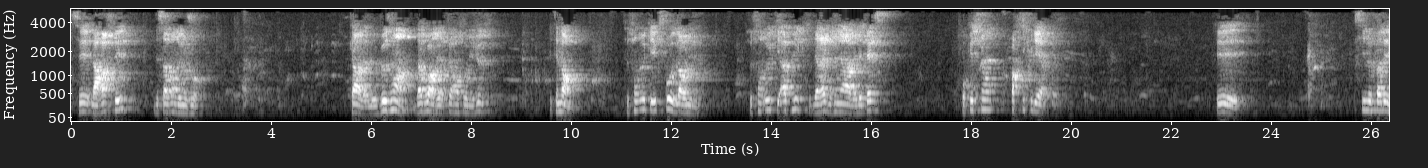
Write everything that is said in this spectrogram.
c'est la rareté des savants de nos jours car le besoin d'avoir des références religieuses est énorme. Ce sont eux qui exposent la religion. Ce sont eux qui appliquent les règles générales et les textes aux questions particulières. Et s'il ne fallait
